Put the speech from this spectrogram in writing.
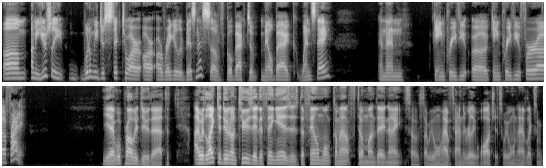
Um, I mean, usually wouldn't we just stick to our, our, our regular business of go back to mailbag Wednesday, and then game preview uh game preview for uh Friday. Yeah, we'll probably do that. The, I would like to do it on Tuesday. The thing is, is the film won't come out till Monday night, so it's like we won't have time to really watch it. So we won't have like some,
